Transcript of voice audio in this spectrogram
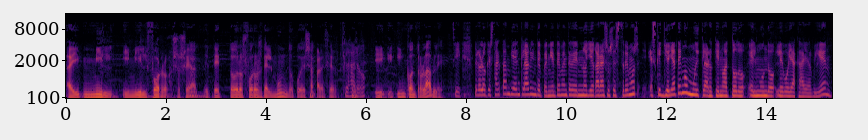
hay mil y mil foros, o sea, de, todos los foros del mundo puedes aparecer. Claro. Y, incontrolable. Sí, pero lo que está también claro, independientemente de no llegar a esos extremos, es que yo ya tengo muy claro que no a todo el mundo le voy a caer bien.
